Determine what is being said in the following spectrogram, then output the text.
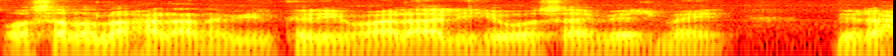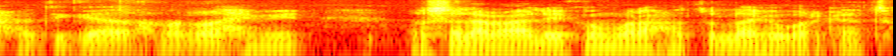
وصلى الله على نبي الكريم وعلى آله وصحبه أجمعين برحمتك يا أرحم الراحمين والسلام عليكم ورحمة الله وبركاته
